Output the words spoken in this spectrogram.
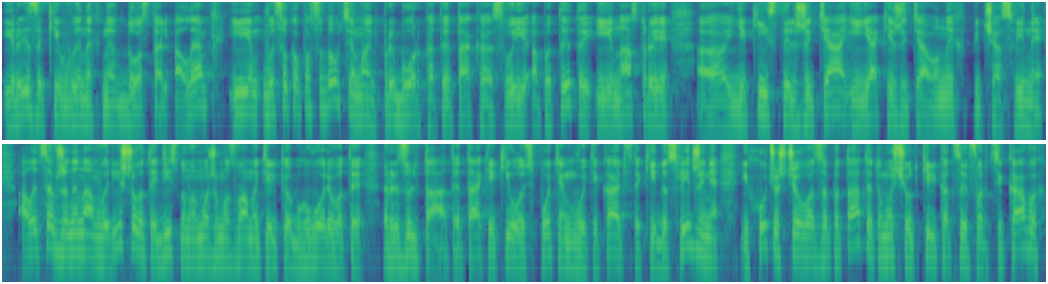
і ризиків виникне вдосталь. Але і високопосадовці мають приборкати так свої апетити і настрої, е, який стиль життя і якість життя у них під час війни. Але це вже не нам вирішувати. Дійсно, ми можемо з вами тільки обговорювати результати, так які ось потім витікають в такій дослідження. І хочу ще у вас запитати, тому що от кілька цифр цікавих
